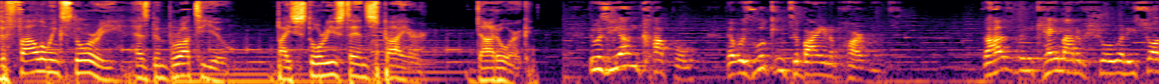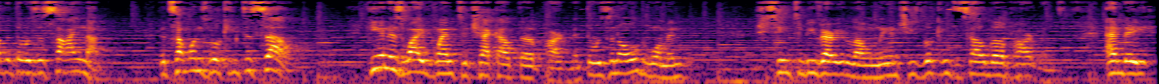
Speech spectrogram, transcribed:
The following story has been brought to you by StoriesToInspire.org. There was a young couple that was looking to buy an apartment. The husband came out of shul and he saw that there was a sign up that someone's looking to sell. He and his wife went to check out the apartment. There was an old woman. She seemed to be very lonely and she's looking to sell the apartment. And they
